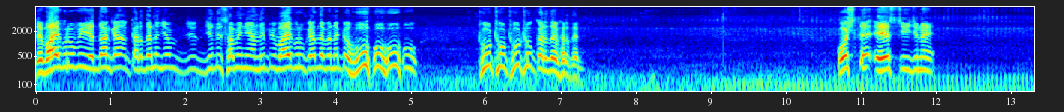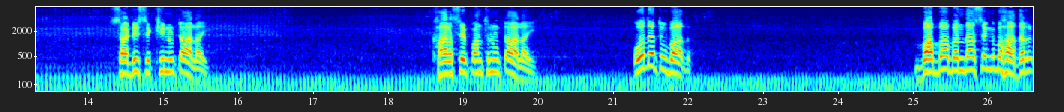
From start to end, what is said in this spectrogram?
ਤੇ ਵਾਹਿਗੁਰੂ ਵੀ ਇਦਾਂ ਕਰਦੇ ਨੇ ਜਿ- ਜਿਹਦੀ ਸਮਝ ਨਹੀਂ ਆਉਂਦੀ ਵੀ ਵਾਹਿਗੁਰੂ ਕਹਿੰਦੇ ਪਏ ਨੇ ਕਿ ਹੂ ਹੂ ਹੂ ਹੂ, ਠੂ ਠੂ ਠੂ ਠੂ ਕਰਦੇ ਫਿਰਦੇ ਨੇ। ਕੁਛ ਤੇ ਇਸ ਚੀਜ਼ ਨੇ ਸਾਡੀ ਸਿੱਖੀ ਨੂੰ ਢਾਹ ਲਾਈ। ਖਾਲਸੇ ਪੰਥ ਨੂੰ ਢਾਹ ਲਾਈ। ਉਹਦੇ ਤੋਂ ਬਾਅਦ ਬਾਬਾ ਬੰਦਾ ਸਿੰਘ ਬਹਾਦਰ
